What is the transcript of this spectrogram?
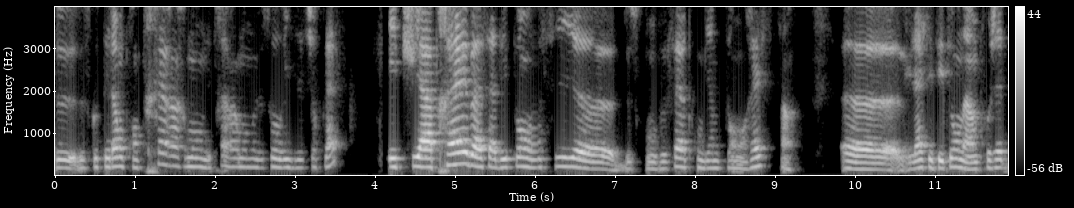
de, ce côté-là. On prend très rarement, on est très rarement motorisé sur place. Et puis après, bah, ça dépend aussi euh, de ce qu'on veut faire, de combien de temps on reste. Euh, là, cet été, on a un projet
